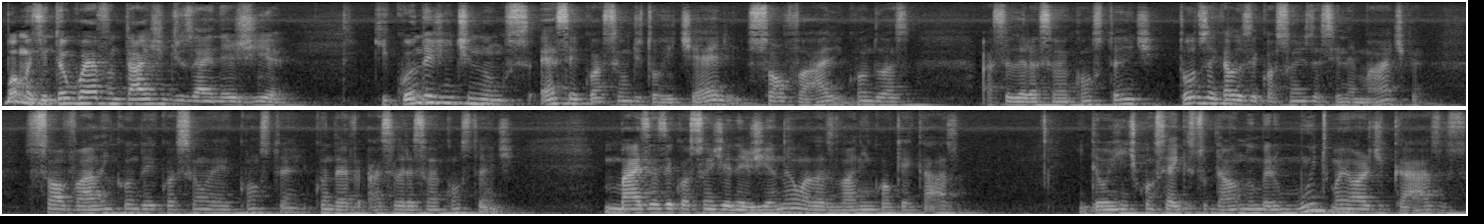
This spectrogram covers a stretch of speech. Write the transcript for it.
Bom, mas então qual é a vantagem de usar energia? Que quando a gente não... Essa equação de Torricelli só vale quando a aceleração é constante. Todas aquelas equações da cinemática só valem quando a equação é constante, quando a aceleração é constante. Mas as equações de energia não, elas valem em qualquer caso. Então a gente consegue estudar um número muito maior de casos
